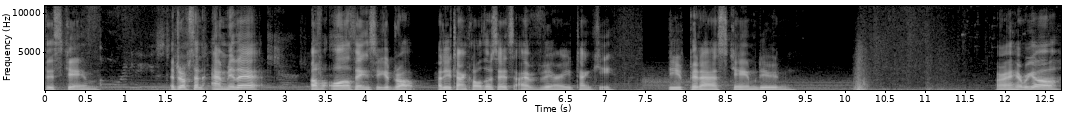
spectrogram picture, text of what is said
This game. It drops an amulet of all things you could drop. How do you tank all those hits? I'm very tanky. Stupid ass game, dude. Alright, here we go.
